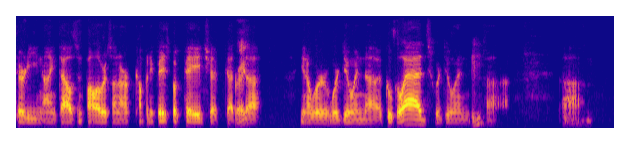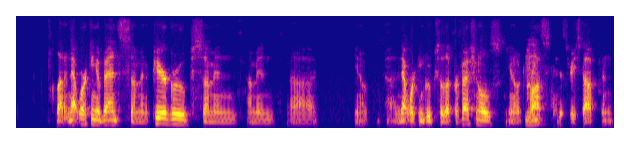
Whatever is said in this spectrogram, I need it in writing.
39,000 followers on our company Facebook page. I've got, right. uh, you know, we're, we're doing uh, Google Ads. We're doing mm-hmm. uh, um, a lot of networking events. I'm in peer groups. I'm in, I'm in, uh, you know, uh, networking groups of the professionals, you know, cross mm-hmm. industry stuff. And,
